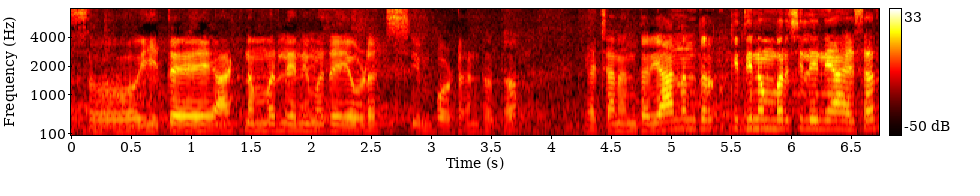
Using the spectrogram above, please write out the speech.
सो इथे आठ नंबर लेणीमध्ये एवढंच इम्पॉर्टंट होतं. याच्यानंतर यानंतर किती नंबरची लेणी आहे सर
